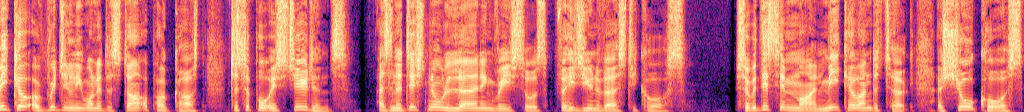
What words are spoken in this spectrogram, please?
Mikko originally wanted to start a podcast to support his students as an additional learning resource for his university course. So, with this in mind, Mikko undertook a short course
